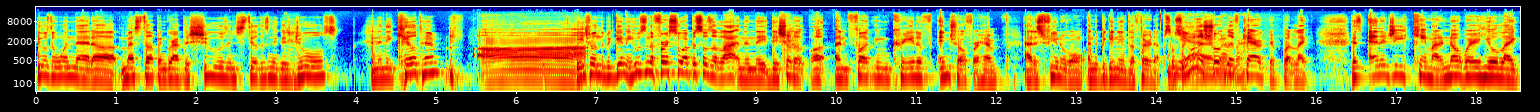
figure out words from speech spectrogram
He was the one that uh, messed up and grabbed the shoes and steal this nigga's jewels. And then they killed him. Oh, He's in the beginning. He was in the first two episodes a lot, and then they, they showed a, a, a fucking creative intro for him at his funeral in the beginning of the third episode. So Yeah, he was a short lived character, but like his energy came out of nowhere. He'll like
